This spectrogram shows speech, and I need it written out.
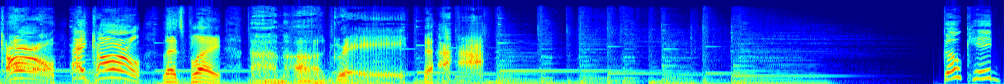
Carl! Hey, Carl! Let's play I'm Hungry. Go, kid,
